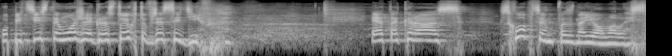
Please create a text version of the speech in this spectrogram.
Бо підсісти може якраз той, хто вже сидів. Я так раз з хлопцем познайомилась.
